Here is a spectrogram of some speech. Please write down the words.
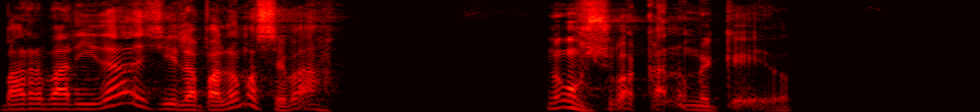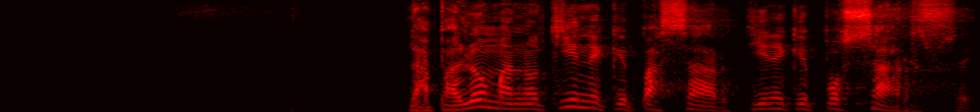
barbaridades y la paloma se va. No, yo acá no me quedo. La paloma no tiene que pasar, tiene que posarse.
